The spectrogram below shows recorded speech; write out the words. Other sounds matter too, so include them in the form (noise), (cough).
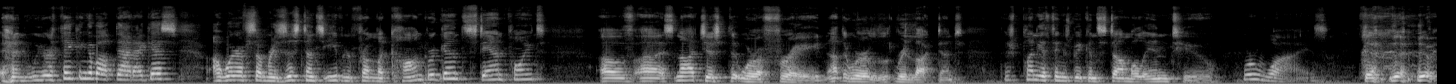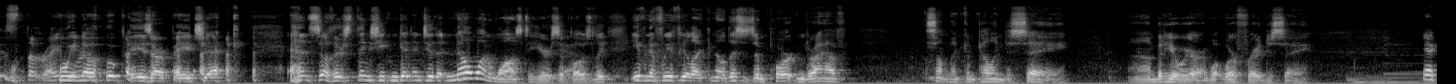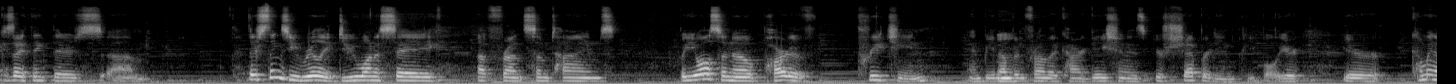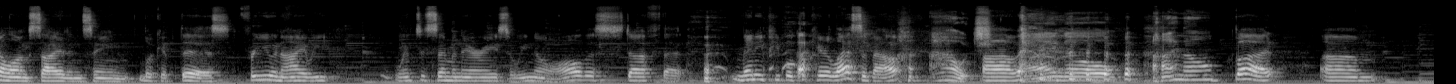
and we were thinking about that. I guess aware of some resistance, even from the congregant standpoint. Of uh, it's not just that we're afraid, not that we're l- reluctant. There's plenty of things we can stumble into. We're wise. (laughs) (laughs) Is the right we know who pays our paycheck. and so there's things you can get into that no one wants to hear, supposedly, even if we feel like, no, this is important or I have something compelling to say. Um, but here we are, what we're afraid to say. Yeah, because I think there's um, there's things you really do want to say up front sometimes, but you also know part of preaching and being up Mm. in front of the congregation is you're shepherding people. You're you're coming alongside and saying, "Look at this." For you and I, we went to seminary, so we know all this stuff that many people could care less about. (laughs) Ouch. Um, I know. (laughs) I know. But um,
